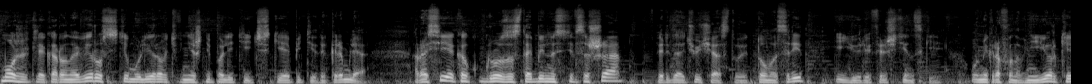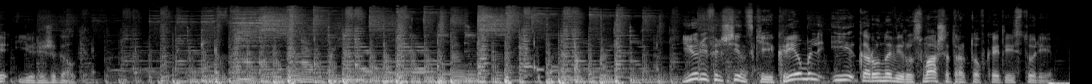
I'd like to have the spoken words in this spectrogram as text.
Может ли коронавирус стимулировать внешнеполитические аппетиты Кремля? Россия как угроза стабильности в США? В передаче участвуют Томас Рид и Юрий Фельштинский. У микрофона в Нью-Йорке Юрий Жигалкин. Юрий Фельштинский, Кремль и коронавирус. Ваша трактовка этой истории –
